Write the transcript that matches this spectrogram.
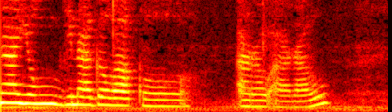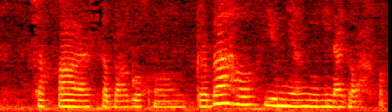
nga yung ginagawa ko araw-araw. Saka sa bago kong trabaho, yun yung ginagawa ko.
